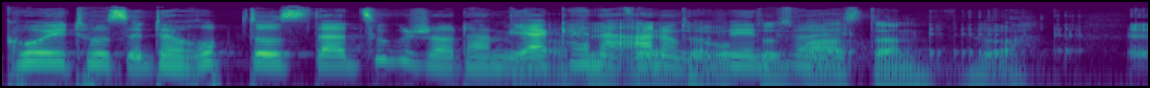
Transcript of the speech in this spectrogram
Coitus interruptus da zugeschaut haben. Ja, auf keine Ahnung. Das Fall. war's dann. Ja.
